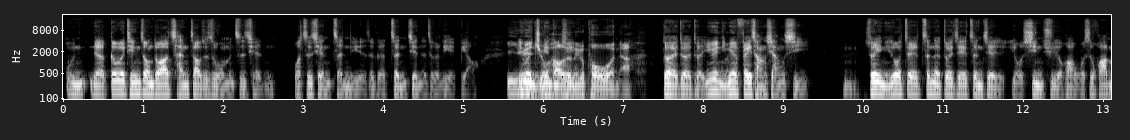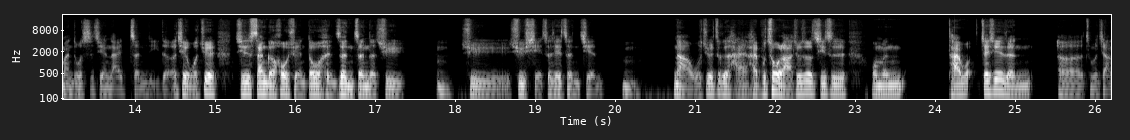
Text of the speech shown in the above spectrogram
我们的各位听众都要参照，就是我们之前我之前整理的这个证件的这个列表，一月九号的那个 po 文啊，对对对，因为里面非常详细，嗯，所以你如果这真的对这些证件有兴趣的话，我是花蛮多时间来整理的，而且我觉得其实三个候选都很认真的去，嗯，去去写这些证件，嗯。那我觉得这个还还不错啦，就是说其实我们台湾这些人，呃，怎么讲，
